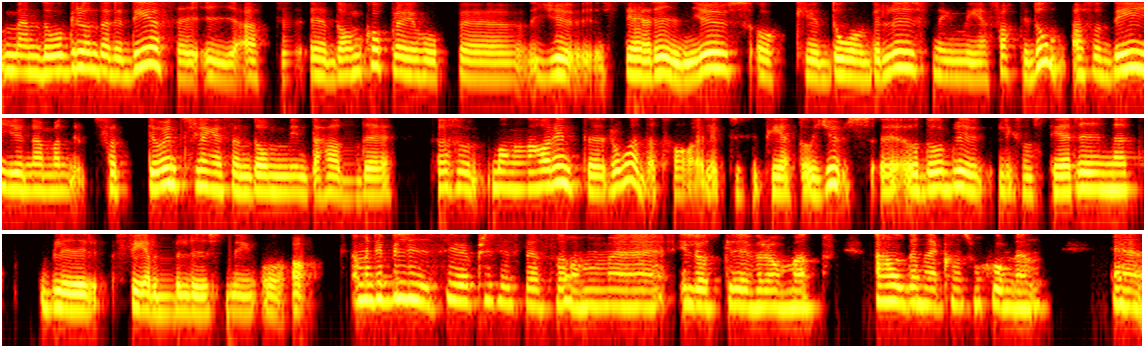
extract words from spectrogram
men då grundade det sig i att eh, de kopplar ihop eh, stearinljus och dovbelysning med fattigdom. Alltså det är ju när man, för det var inte så länge sedan de inte hade Alltså, många har inte råd att ha elektricitet och ljus och då blir liksom stearinet blir fel belysning och ja, Ja, men det belyser ju precis det som eh, Ilo skriver om att all den här konsumtionen eh,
